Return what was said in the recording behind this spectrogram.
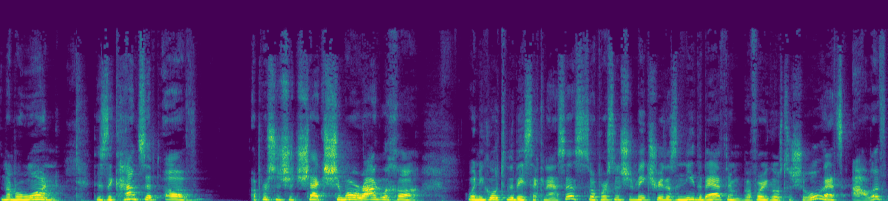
number one, there's the concept of a person should check Shemor Raglacha when you go to the Beis HaKnesses. So a person should make sure he doesn't need the bathroom before he goes to shul. That's Aleph.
